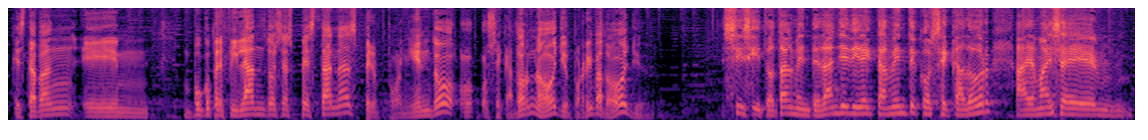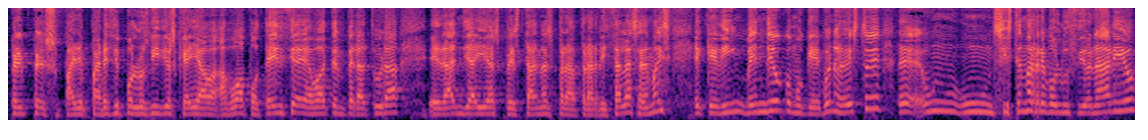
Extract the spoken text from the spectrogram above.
que estaban eh, un pouco perfilando esas pestanas, pero poñendo o, o secador no ollo, por riba do ollo. Sí, sí, totalmente. Danlle directamente co secador. Ademais, eh, per, parece por los vídeos que hai a, a boa potencia e a boa temperatura e eh, danlle aí as pestanas para, para rizalas. Ademais, é eh, que din, vendeo como que, bueno, isto é eh, un, un sistema revolucionario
